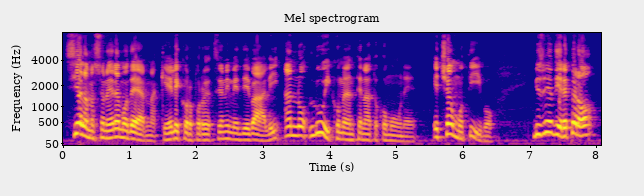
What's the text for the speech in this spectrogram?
Sia la massoneria moderna che le corporazioni medievali hanno lui come antenato comune e c'è un motivo. Bisogna dire però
